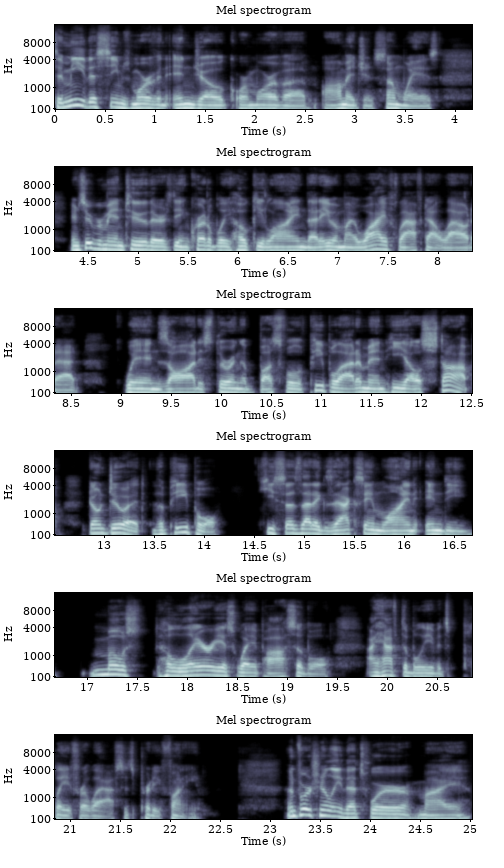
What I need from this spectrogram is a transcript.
To me, this seems more of an in joke or more of a homage in some ways. In Superman 2, there's the incredibly hokey line that even my wife laughed out loud at when Zod is throwing a bus full of people at him and he yells, Stop, don't do it, the people. He says that exact same line in the most hilarious way possible. I have to believe it's played for laughs. It's pretty funny. Unfortunately, that's where my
